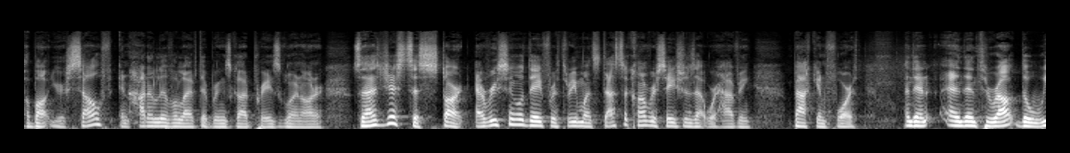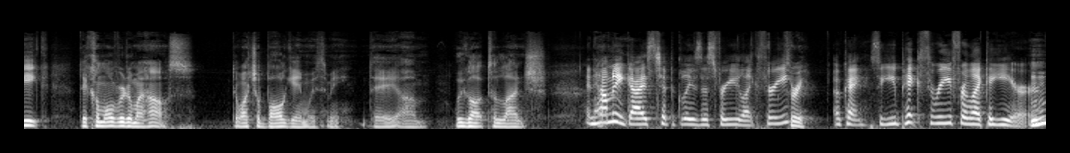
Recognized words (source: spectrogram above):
about yourself and how to live a life that brings God praise, glory, and honor. So that's just to start every single day for three months. That's the conversations that we're having back and forth, and then and then throughout the week they come over to my house. They watch a ball game with me. They um we go out to lunch. And how many guys typically is this for you? Like three? Three. Okay. So you pick three for like a year. Mm-hmm.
